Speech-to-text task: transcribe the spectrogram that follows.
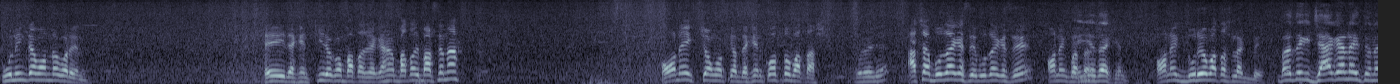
কুলিংটা বন্ধ করেন। এই দেখেন কি রকম বাতাস হ্যাঁ বাতাস বাড়ছে না? অনেক চমৎকার দেখেন কত বাতাস। আচ্ছা বোঝা গেছে বোঝা গেছে অনেক বাতাস। দেখেন। অনেক দূরেও বাতাস লাগবে। মানে দেখি জায়গা নাই তো না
